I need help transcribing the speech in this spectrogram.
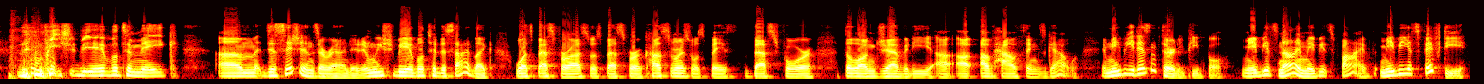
then we should be able to make um, decisions around it, and we should be able to decide like what's best for us, what's best for our customers, what's base, best for the longevity uh, uh, of how things go. And maybe it isn't thirty people, maybe it's nine, maybe it's five, maybe it's fifty.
